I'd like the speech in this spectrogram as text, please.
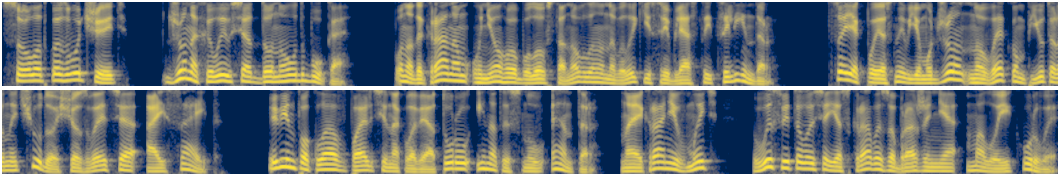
Солодко звучить. Джо нахилився до ноутбука. Понад екраном у нього було встановлено невеликий сріблястий циліндр. Це, як пояснив йому Джо, нове комп'ютерне чудо, що зветься iSight. Він поклав пальці на клавіатуру і натиснув Enter. На екрані вмить висвітилося яскраве зображення малої курви.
